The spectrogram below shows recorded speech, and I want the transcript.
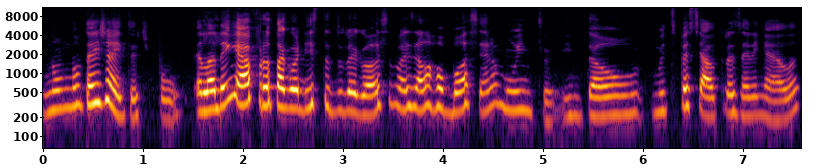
Não, não tem jeito. Tipo, ela nem é a protagonista do negócio, mas ela roubou a cena muito. Então, muito especial trazerem ela.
